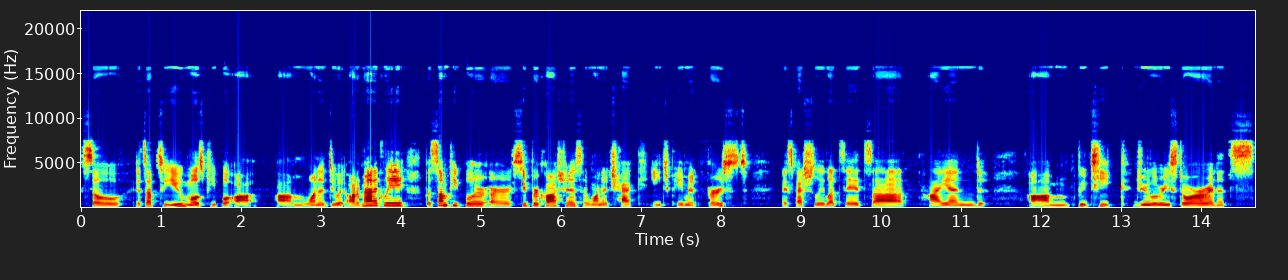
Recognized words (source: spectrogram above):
So it's up to you. Most people uh, um, want to do it automatically, but some people are, are super cautious and want to check each payment first, especially let's say it's a high-end um, boutique jewelry store and it's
